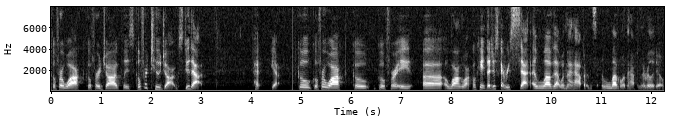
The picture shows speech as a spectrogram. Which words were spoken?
Go for a walk. Go for a jog, please. Go for two jogs. Do that. Pet. Yeah go go for a walk, go go for a uh, a long walk. Okay, that just got reset. I love that when that happens. I love it when that happens. I really do.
